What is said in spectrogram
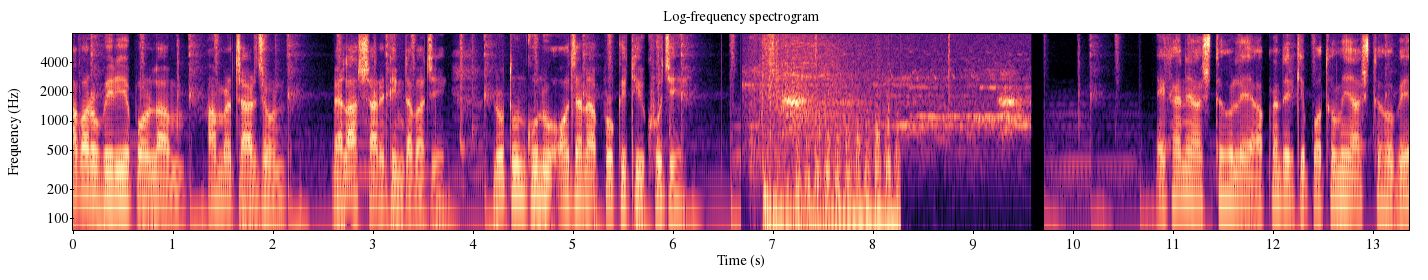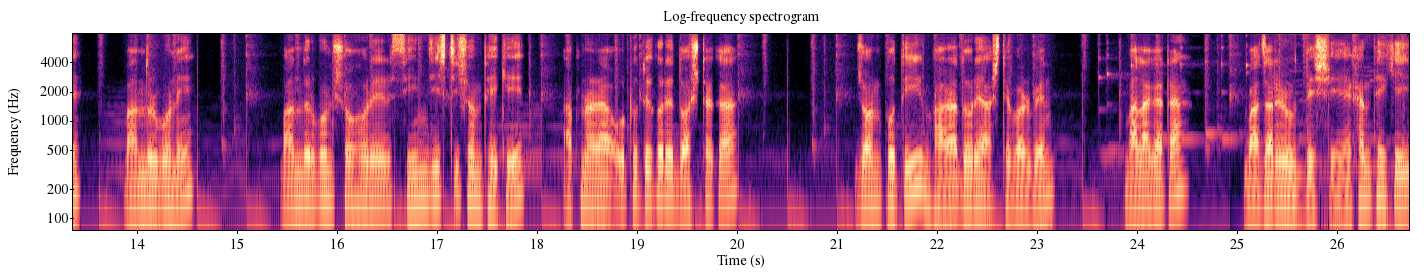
আবারও বেরিয়ে পড়লাম আমরা চারজন। বেলা সাড়ে তিনটা বাজে। নতুন কোনো অজানা প্রকৃতির খোঁজে। এখানে আসতে হলে আপনাদেরকে প্রথমে আসতে হবে বান্দরবনে। বান্দরবন শহরের সিএনজি স্টেশন থেকে আপনারা অটোতে করে দশ টাকা জনপ্রতি ভাড়া ধরে আসতে পারবেন বালাঘাটা বাজারের উদ্দেশ্যে। এখান থেকেই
